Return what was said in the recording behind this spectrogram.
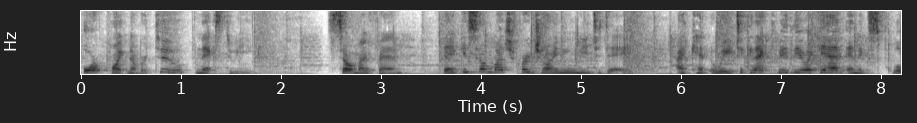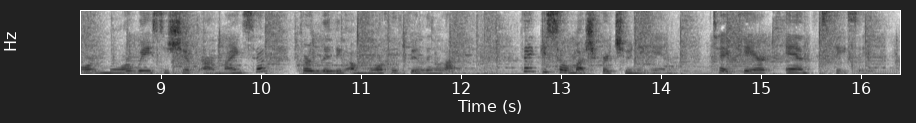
or point number two next week. So, my friend, thank you so much for joining me today. I can't wait to connect with you again and explore more ways to shift our mindset for living a more fulfilling life. Thank you so much for tuning in. Take care and stay safe.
